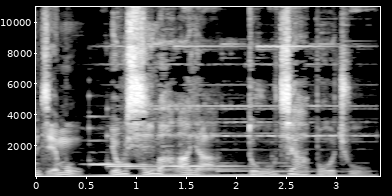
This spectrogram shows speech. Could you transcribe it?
本节目由喜马拉雅独家播出。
